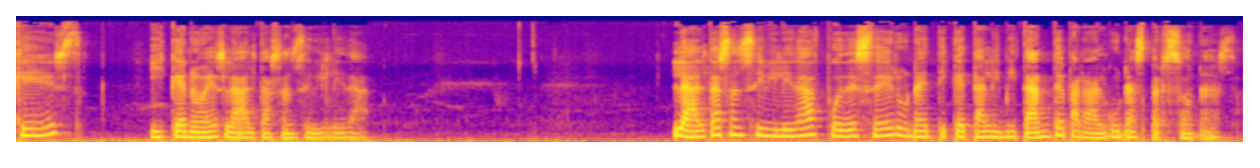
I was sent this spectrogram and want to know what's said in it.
¿Qué es y qué no es la alta sensibilidad? La alta sensibilidad puede ser una etiqueta limitante para algunas personas.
